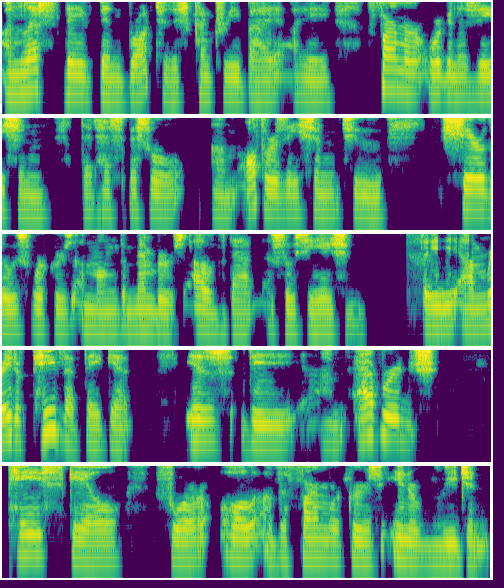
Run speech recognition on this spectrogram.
unless they've been brought to this country by a farmer organization that has special um, authorization to share those workers among the members of that association. The um, rate of pay that they get is the um, average pay scale for all of the farm workers in a region.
